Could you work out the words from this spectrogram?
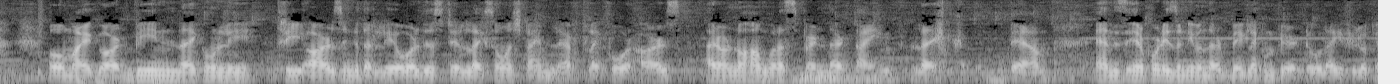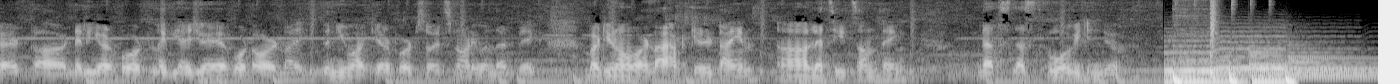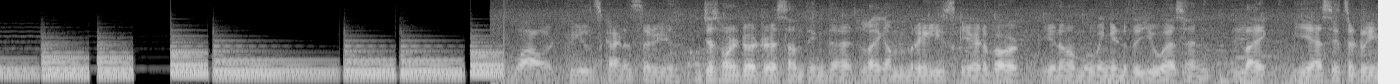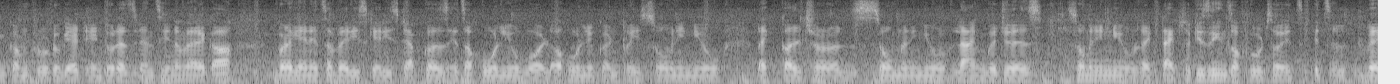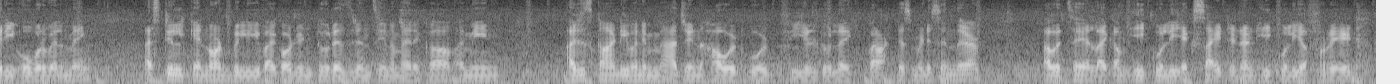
oh my god, been like only three hours into that layover. There's still like so much time left, like four hours. I don't know how I'm gonna spend that time. Like, damn. And this airport isn't even that big, like compared to like if you look at uh, Delhi airport, like the IGI airport, or like the Newark airport. So it's not even that big. But you know what? I have to kill time. Uh, let's eat something. That's that's what we can do. Wow, it feels kind of surreal. Just wanted to address something that like I'm really scared about, you know, moving into the US and like yes, it's a dream come true to get into residency in America, but again, it's a very scary step because it's a whole new world, a whole new country, so many new like cultures, so many new languages, so many new like types of cuisines of food. So it's it's very overwhelming. I still cannot believe I got into residency in America. I mean, I just can't even imagine how it would feel to like practice medicine there. I would say like I'm equally excited and equally afraid.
